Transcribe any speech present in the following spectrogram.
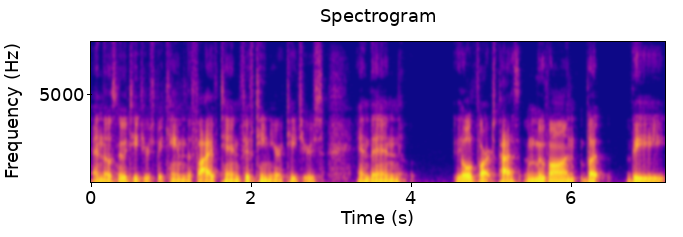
and those new teachers became the 5 10 15 year teachers and then the old farts pass move on but the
